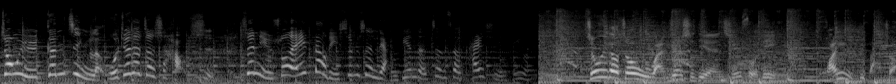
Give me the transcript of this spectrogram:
终于跟进了，我觉得这是好事。所以你说，哎，到底是不是两边的政策开始已经有？周一到周五晚间十点，请锁定《环宇一把抓》。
